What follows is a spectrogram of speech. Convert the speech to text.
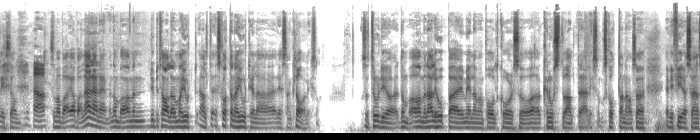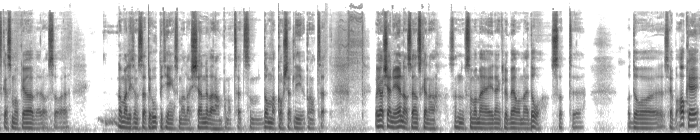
Liksom. Ja. Så man bara, jag bara, nej, nej, nej. Men de bara, ja, men du betalar, de har gjort allt, skottarna har gjort hela resan klar liksom. Så trodde jag, de bara, ja men allihopa är medlemmar på Old Course och uh, Canusto och allt det där liksom. Skottarna och så är vi fyra svenskar som åker över och så. Eh, de har liksom satt ihop ett gäng som alla känner varandra på något sätt. Som de har korsat livet på något sätt. Och jag känner ju en av svenskarna som, som var med i den klubben jag var med då. Så att, eh, och då, så jag bara okej.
